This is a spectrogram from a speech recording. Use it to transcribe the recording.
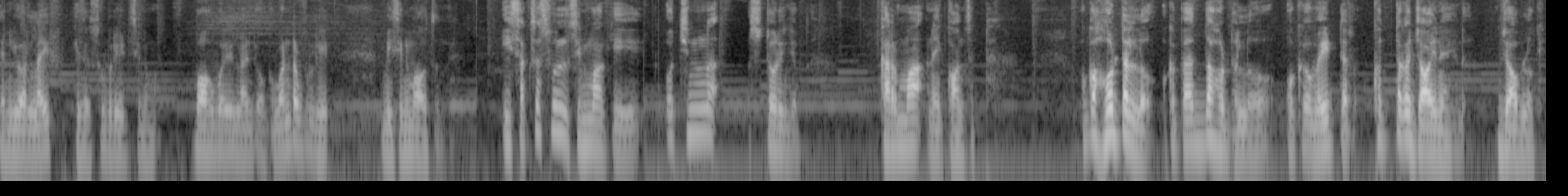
then your life is a super hit cinema Baahubali లాంటి ఒక వండర్ఫుల్ హిట్ మీ సినిమా అవుతుంది. ఈ సక్సెస్ఫుల్ సినిమాకి ఒక చిన్న స్టోరీని చెప్తాను. కర్మ అనే కాన్సెప్ట్. ఒక హోటల్లో ఒక పెద్ద హోటల్లో ఒక వెయిటర్ కొత్తగా జాయిన్ అయ్యాడు జాబ్లోకి.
